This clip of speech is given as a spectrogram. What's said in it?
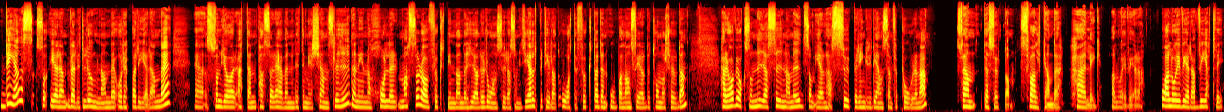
Dels så är den väldigt lugnande och reparerande eh, som gör att den passar även en lite mer känslig hy. Den innehåller massor av fuktbindande hyaluronsyra som hjälper till att återfukta den obalanserade tonårshuden. Här har vi också niacinamid som är den här superingrediensen för porerna. Sen dessutom svalkande, härlig aloe vera. Och aloe vera vet vi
